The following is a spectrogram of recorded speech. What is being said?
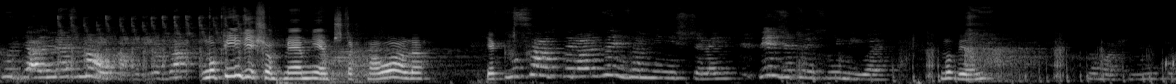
Kurde, ale miałeś mało HP, prawda? No 50 miałem, nie wiem czy tak mało, ale jak... No Kasper, ale weź we mnie nie strzelaj. Wiesz, że to jest niemiłe. No wiem. No właśnie, no to...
